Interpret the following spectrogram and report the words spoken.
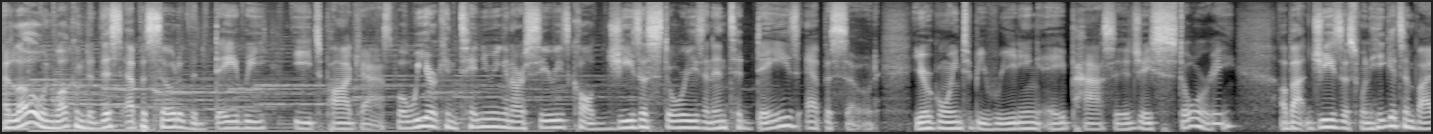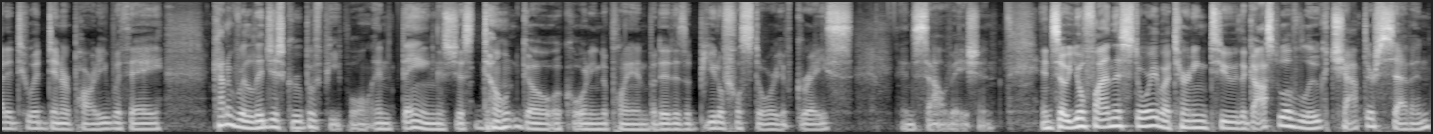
Hello, and welcome to this episode of the Daily Eats podcast. Well, we are continuing in our series called Jesus Stories, and in today's episode, you're going to be reading a passage, a story about Jesus when he gets invited to a dinner party with a kind of religious group of people, and things just don't go according to plan, but it is a beautiful story of grace and salvation. And so you'll find this story by turning to the Gospel of Luke, chapter 7,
